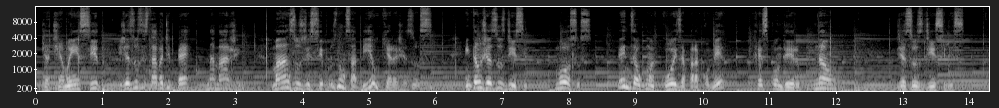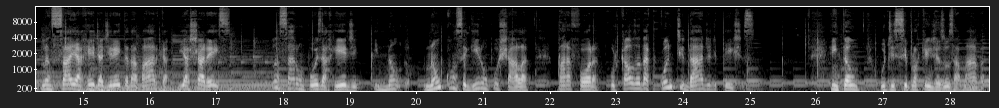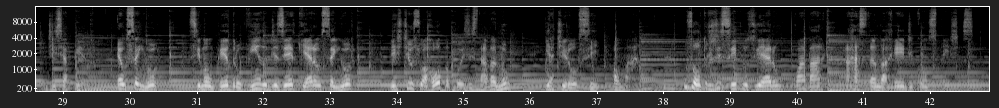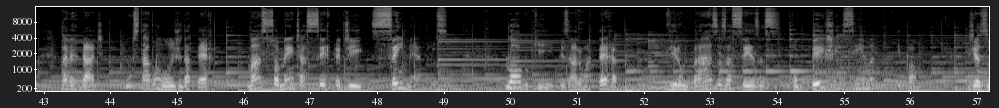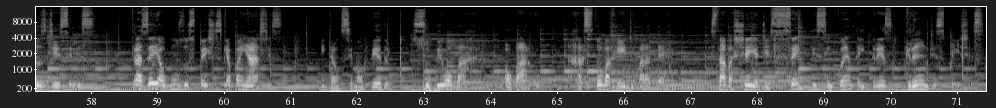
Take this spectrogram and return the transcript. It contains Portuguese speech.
Já tinha amanhecido e Jesus estava de pé na margem, mas os discípulos não sabiam que era Jesus. Então Jesus disse: Moços, tendes alguma coisa para comer? Responderam: Não. Jesus disse-lhes: Lançai a rede à direita da barca e achareis. Lançaram, pois, a rede e não, não conseguiram puxá-la para fora por causa da quantidade de peixes. Então o discípulo a quem Jesus amava disse a Pedro: É o Senhor. Simão Pedro, ouvindo dizer que era o Senhor, vestiu sua roupa, pois estava nu, e atirou-se ao mar. Os outros discípulos vieram com a barca, arrastando a rede com os peixes. Na verdade, não estavam longe da terra, mas somente a cerca de cem metros. Logo que pisaram a terra, viram brasas acesas, com peixe em cima e pão. Jesus disse-lhes: Trazei alguns dos peixes que apanhastes. Então Simão Pedro subiu ao, bar, ao barco, arrastou a rede para a terra. Estava cheia de 153 grandes peixes.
